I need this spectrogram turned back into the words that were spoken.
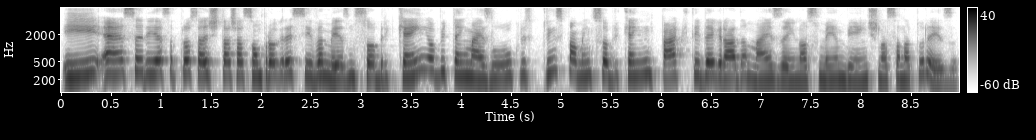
E é, seria esse processo de taxação progressiva mesmo sobre quem obtém mais lucros, principalmente sobre quem impacta e degrada mais aí nosso meio ambiente, nossa natureza.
